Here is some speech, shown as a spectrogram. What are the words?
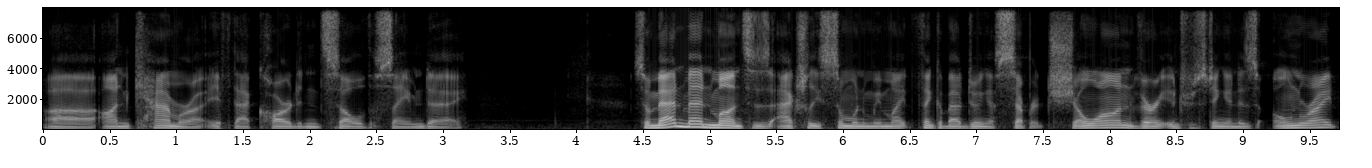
uh, on camera if that car didn't sell the same day. So Madman Muntz is actually someone we might think about doing a separate show on, very interesting in his own right.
